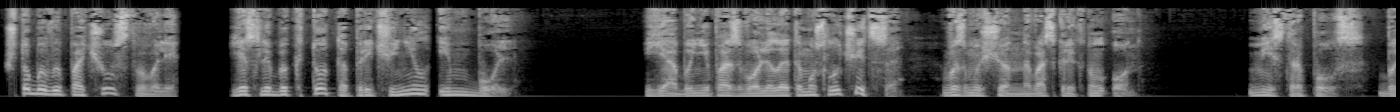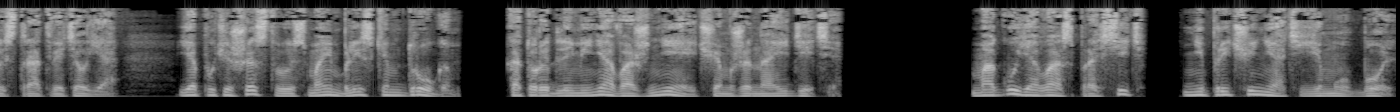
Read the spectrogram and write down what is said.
Что бы вы почувствовали, если бы кто-то причинил им боль?» «Я бы не позволил этому случиться», — возмущенно воскликнул он. «Мистер Пулс», — быстро ответил я, — «я путешествую с моим близким другом, который для меня важнее, чем жена и дети. Могу я вас просить не причинять ему боль?»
